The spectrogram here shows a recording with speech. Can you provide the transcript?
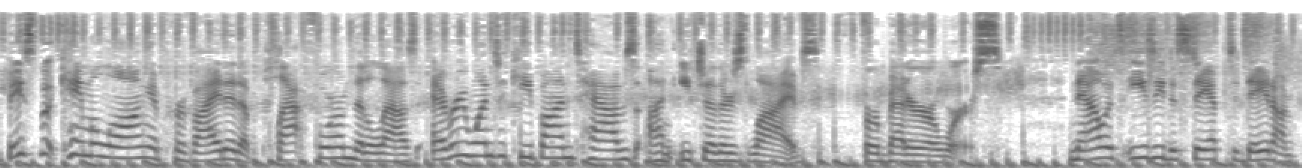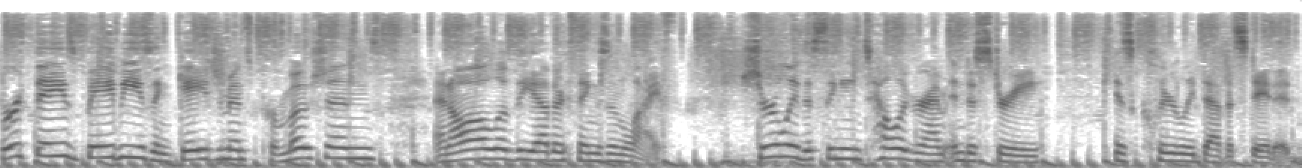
Facebook came along and provided a platform that allows everyone to keep on tabs on each other's lives, for better or worse. Now it's easy to stay up to date on birthdays, babies, engagements, promotions, and all of the other things in life. Surely the singing telegram industry is clearly devastated.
